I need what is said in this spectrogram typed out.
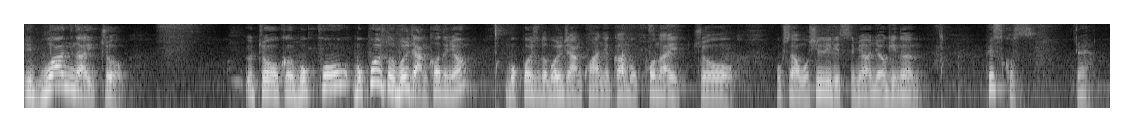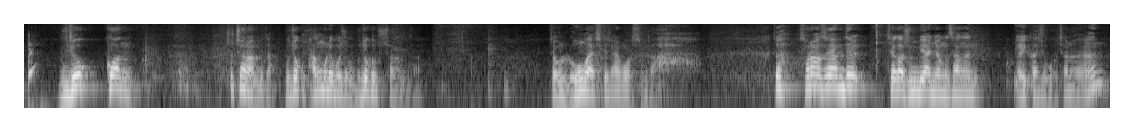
이 무안이나 이쪽 이쪽 그 목포 목포에서도 멀지 않거든요. 목포에서도 멀지 않고 하니까 목포나 이쪽 혹시나 오실 일 있으면 여기는 필수 코스. 네. 무조건 추천합니다. 무조건 방문해 보시고 무조건 추천합니다. 자, 오늘 너무 맛있게 잘 먹었습니다. 아. 자, 사랑하는 사장님들, 제가 준비한 영상은 여기까지고 저는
